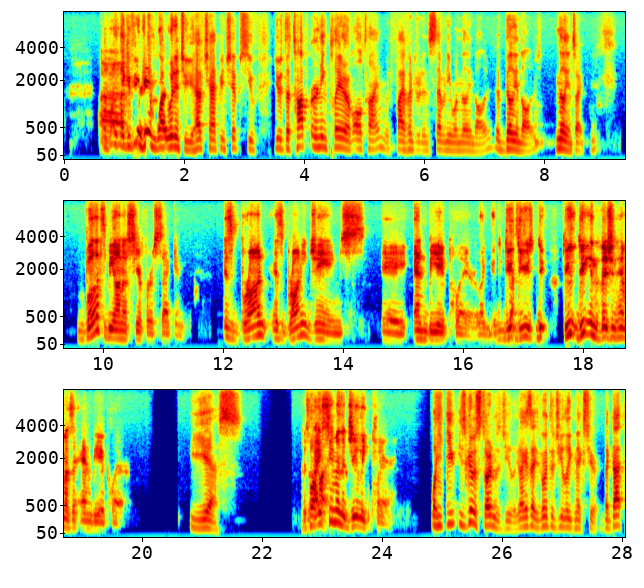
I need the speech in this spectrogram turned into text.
Like if Um, you're him, why wouldn't you? You have championships. You've you're the top earning player of all time with 571 million dollars, a billion dollars, million. Sorry. But let's be honest here for a second. Is Bron is Bronny James a NBA player? Like, do, Yes. do you do, do you do you envision him as an NBA player? Yes. Because I see him in the G League player. Well, he, he's going to start in the G League. Like I said, he's going to G League next year. Like that.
